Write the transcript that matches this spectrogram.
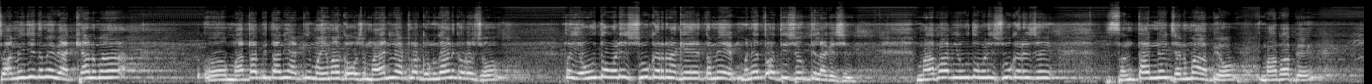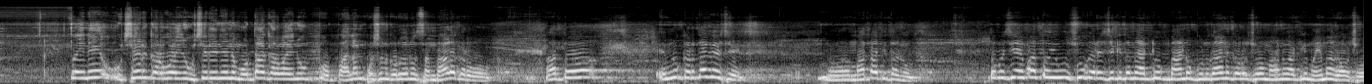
સ્વામીજી, તમે વ્યાખ્યાનમાં માતા પિતાની આટલી મહિમા કહો છો માની આટલા ગુણગાન કરો છો, તો એવું તો વળી શું કરી નાખે? તમે, મને તો અતિશયોક્તિ લાગે છે. મા બાપ એવું તો વળી શું કરે છે? સંતાનને જન્મ આપ્યો, મા બાપે તો એને ઉછેર કરવો, એને ઉછેરીને એને મોટા કરવા, એનું પાલન પોષણ કરવું, એનો સંભાળ કરવો. આ તો એમનું કર્તવ્ય છે માતા પિતાનું તો પછી એમાં તો એવું શું કરે છે કે તમે આટલું માનું ગુણગાન કરો છો, માનું આટલી મહિમા ગાઓ છો?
